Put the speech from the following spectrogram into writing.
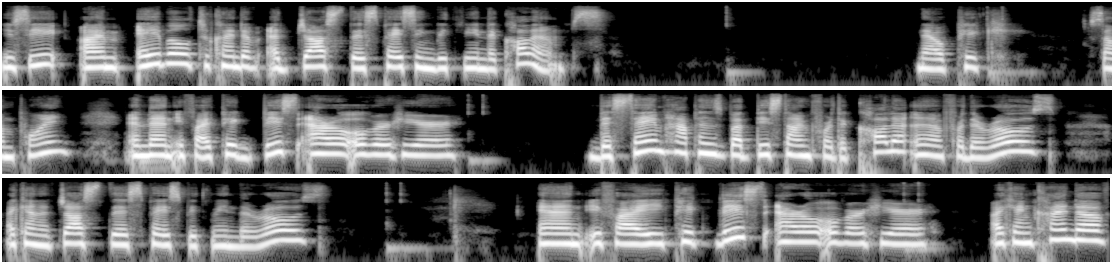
you see I'm able to kind of adjust the spacing between the columns. Now pick some point, and then if I pick this arrow over here, the same happens, but this time for the column, uh, for the rows, I can adjust the space between the rows. And if I pick this arrow over here, I can kind of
